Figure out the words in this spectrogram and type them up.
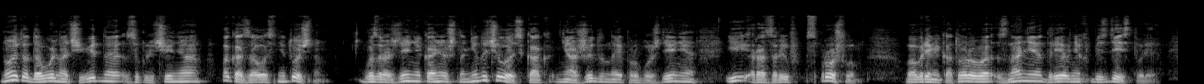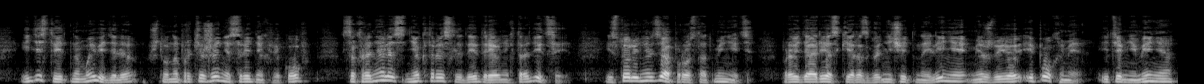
Но это довольно очевидное заключение оказалось неточным. Возрождение, конечно, не началось как неожиданное пробуждение и разрыв с прошлым, во время которого знания древних бездействовали. И действительно, мы видели, что на протяжении средних веков сохранялись некоторые следы древних традиций. Историю нельзя просто отменить, проведя резкие разграничительные линии между ее эпохами, и тем не менее,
